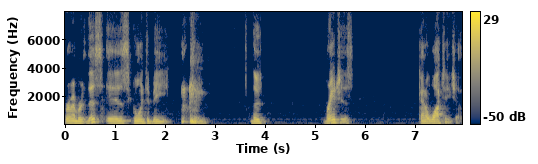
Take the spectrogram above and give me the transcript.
Remember, this is going to be those branches kind of watching each other.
